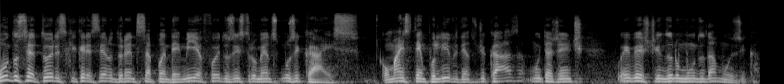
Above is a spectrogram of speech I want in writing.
Um dos setores que cresceram durante essa pandemia foi dos instrumentos musicais. Com mais tempo livre dentro de casa, muita gente foi investindo no mundo da música.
